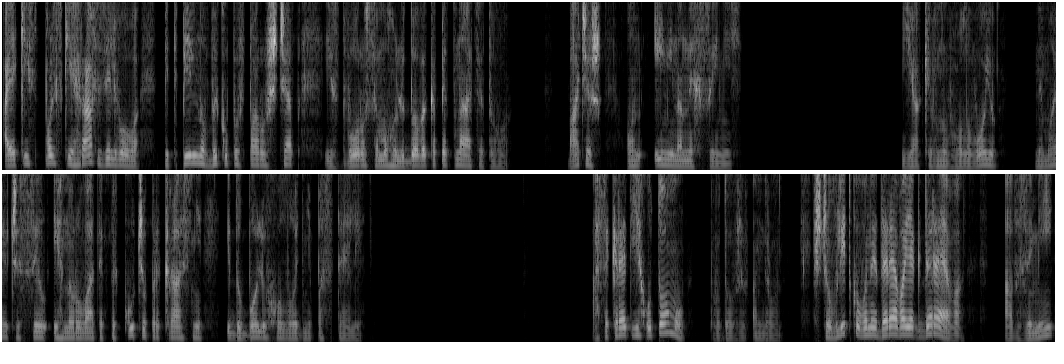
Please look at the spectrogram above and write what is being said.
А якийсь польський граф зі Львова підпільно викупив пару щеп із двору самого Людовика XV. Бачиш, он іні на них синій. Я кивнув головою не маючи сил ігнорувати пекучо прекрасні і до болю холодні пастелі. А секрет їх у тому, продовжив Андрон, що влітку вони дерева як дерева, а в зимі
